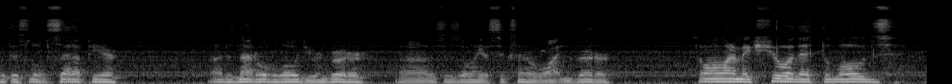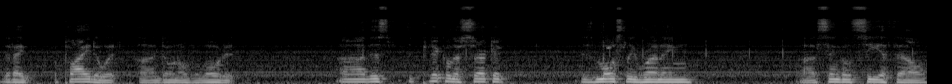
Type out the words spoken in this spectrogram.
with this little setup here uh, does not overload your inverter. Uh, this is only a 600 watt inverter. So I want to make sure that the loads that I apply to it uh, don't overload it. Uh, this particular circuit is mostly running uh, single CFL.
